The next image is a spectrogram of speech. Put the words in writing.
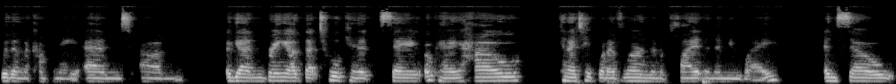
within the company. And um, again, bring out that toolkit saying, okay, how can I take what I've learned and apply it in a new way? And so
